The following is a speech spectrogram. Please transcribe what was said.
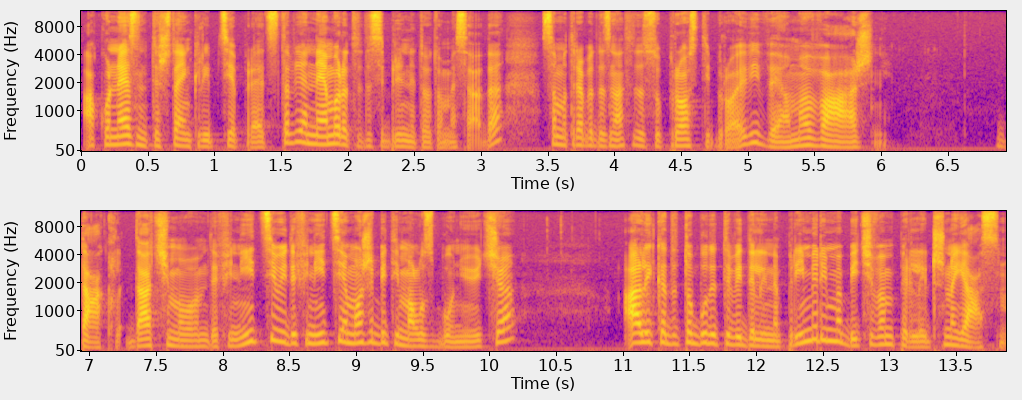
Ako ne znate šta enkripcija predstavlja, ne morate da se brinete o tome sada, samo treba da znate da su prosti brojevi veoma važni. Dakle, daćemo vam definiciju i definicija može biti malo zbunjujuća, ali kada to budete videli na primjerima, bit će vam prilično jasno.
